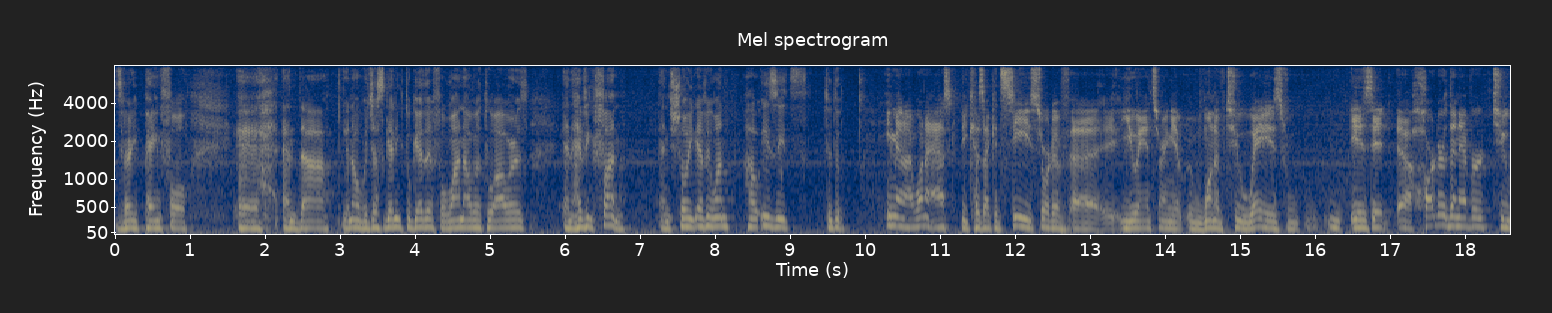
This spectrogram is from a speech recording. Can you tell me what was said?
it's very painful. Uh, and, uh, you know, we're just getting together for one hour, two hours, and having fun and showing everyone how easy it's to do. Eman, I want to ask because I could see sort of uh, you answering it one of two ways. Is it uh, harder than ever to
